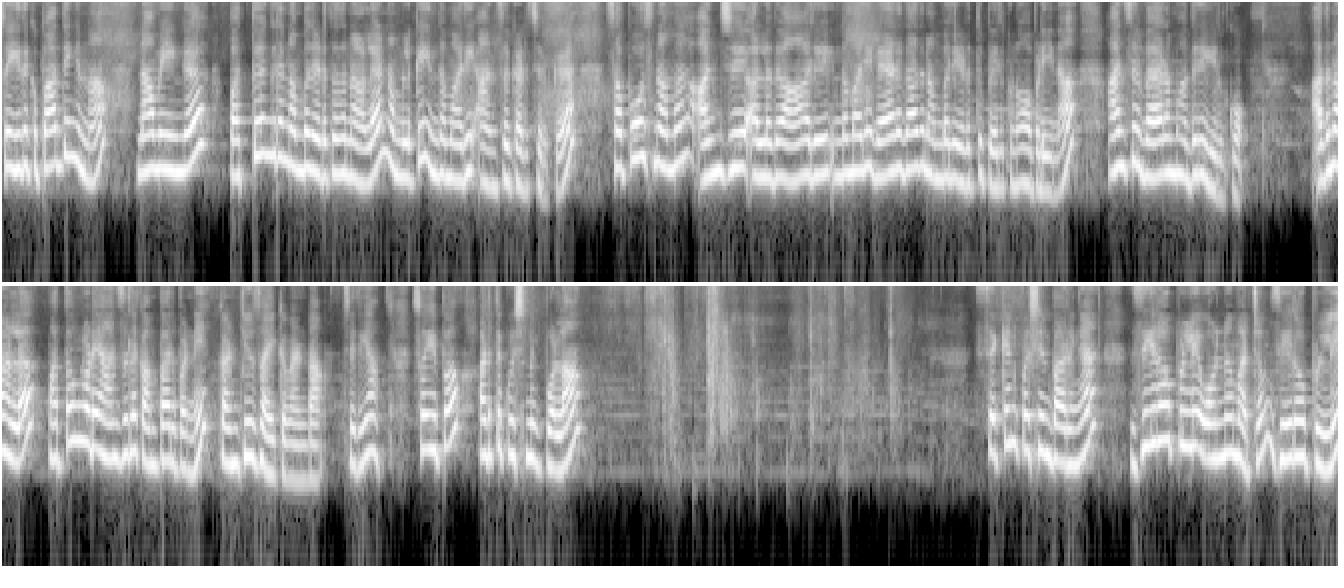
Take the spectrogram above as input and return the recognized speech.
ஸோ இதுக்கு பார்த்தீங்கன்னா நாம் இங்கே பத்துங்கிற நம்பர் எடுத்ததுனால நம்மளுக்கு இந்த மாதிரி ஆன்சர் கிடச்சிருக்கு. சப்போஸ் நம்ம அஞ்சு அல்லது ஆறு இந்த மாதிரி வேறு ஏதாவது நம்பர் எடுத்து பெருக்கணும் அப்படின்னா ஆன்சர் வேறு மாதிரி இருக்கும். அதனால் மற்றவங்களுடைய ஆன்சரை கம்பேர் பண்ணி கன்ஃபியூஸ் ஆகிக்க வேண்டாம். சரியா? ஸோ இப்போ அடுத்த கொஷனுக்கு போகலாம் செகண்ட் கொஷின் பாருங்கள் ஜீரோ புள்ளி ஒன்று மற்றும் ஜீரோ புள்ளி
